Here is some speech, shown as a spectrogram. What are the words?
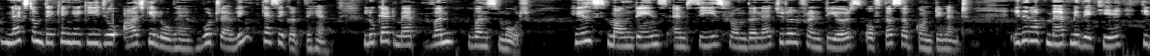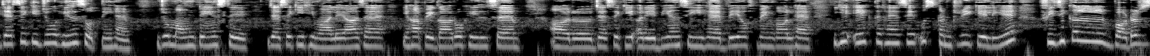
next हम देखेंगे कि जो आज के लोग हैं, वो ट्रेवलिंग कैसे करते हैं। Look at map one once more hills mountains and seas from the natural frontiers of the subcontinent इधर आप मैप में देखिए कि जैसे कि जो हिल्स होती हैं, जो माउंटेन्स थे, जैसे कि हिमालयाज है, यहाँ पे गारो हिल्स है, और जैसे कि अरेबियन सी है बे ऑफ़ बंगाल है, ये एक तरह से उस कंट्री के लिए फ़िज़िकल बॉर्डर्स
